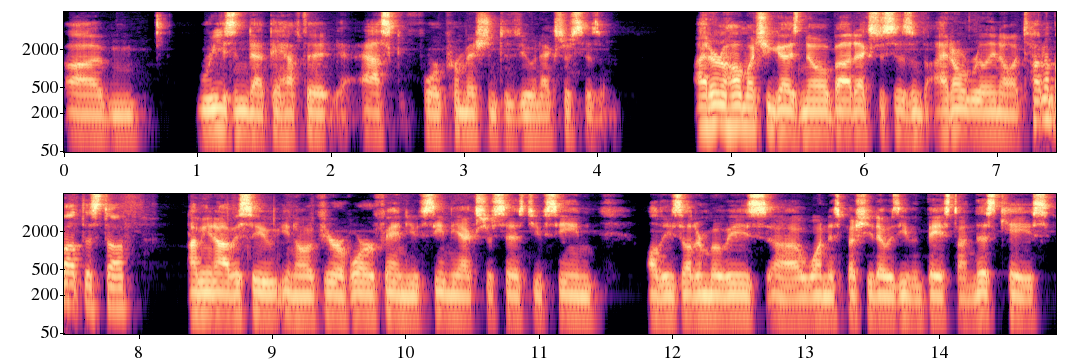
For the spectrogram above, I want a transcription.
um, reason that they have to ask for permission to do an exorcism. I don't know how much you guys know about exorcisms. I don't really know a ton about this stuff. I mean, obviously, you know, if you're a horror fan, you've seen The Exorcist, you've seen all these other movies. Uh, one especially that was even based on this case.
